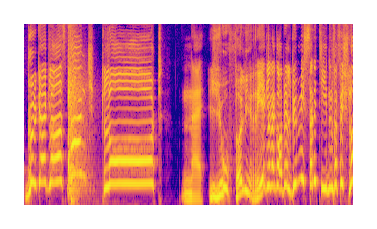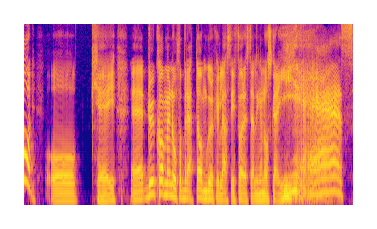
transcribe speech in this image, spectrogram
Gurkaglassbank! Klart! Nej. Jo, följ reglerna Gabriel. Du missade tiden för förslag. Okej. Eh, du kommer nog få berätta om gurkaglass i föreställningen, Oskar. Yes!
